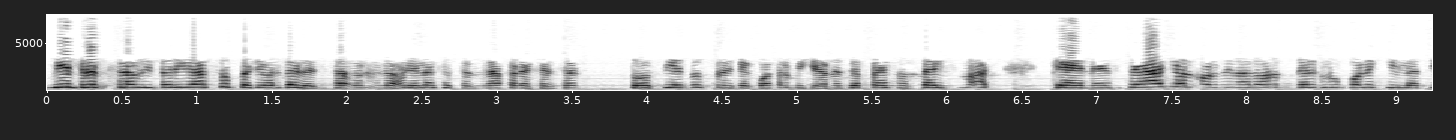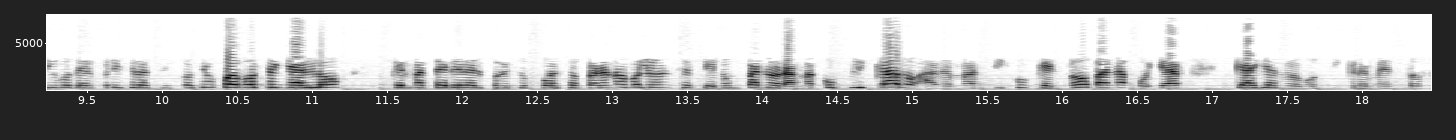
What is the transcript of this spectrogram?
Mientras que la Auditoría Superior del Estado, de Gabriela, se tendrá para ejercer 234 millones de pesos, seis más que en este año. El coordinador del Grupo Legislativo del PRI, Francisco Cienfuegos, señaló que en materia del presupuesto para Nuevo León se tiene un panorama complicado. Además, dijo que no van a apoyar que haya nuevos incrementos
